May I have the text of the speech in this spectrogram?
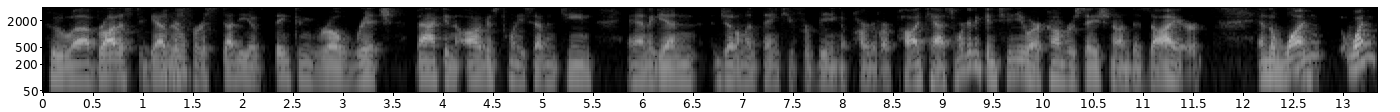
who uh, brought us together mm-hmm. for a study of Think and Grow Rich back in August 2017. And again, gentlemen, thank you for being a part of our podcast. And we're going to continue our conversation on desire. And the one one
